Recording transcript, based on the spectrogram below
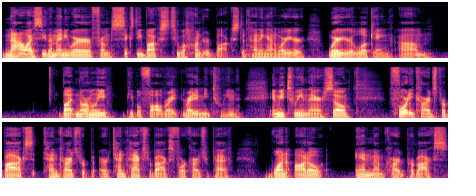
Now I see them anywhere from 60 bucks to 100 bucks, depending on where you're where you're looking. Um, but normally people fall right right in between in between there. So 40 cards per box, 10 cards per or 10 packs per box, 4 cards per pack, one auto and mem card per box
